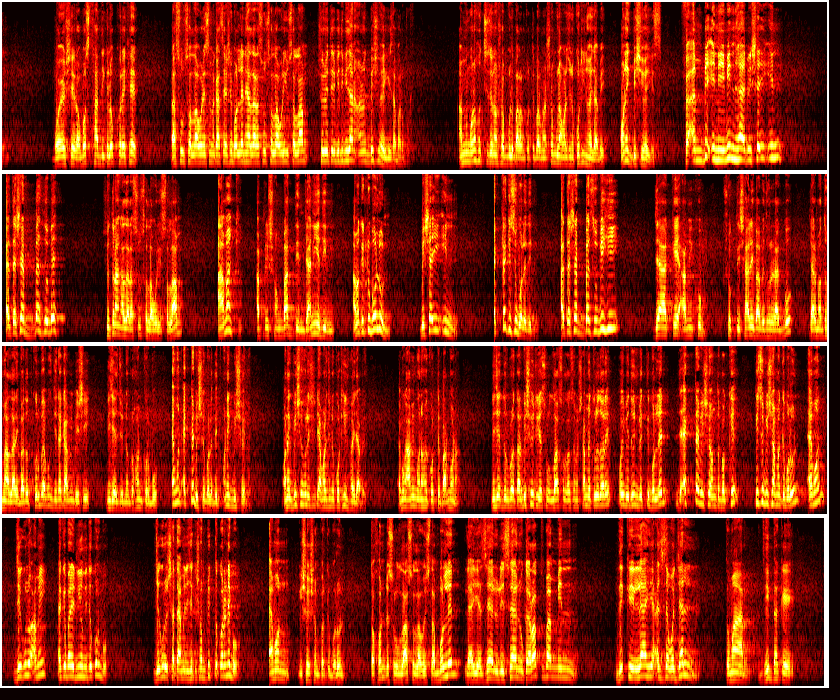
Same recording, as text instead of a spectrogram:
বয়সের অবস্থার দিকে লক্ষ্য রেখে রাসুল সাল্লাহ ইসলামের কাছে এসে বললেন হ্যাঁ রাসুল সাল্লাহ সাল্লাম শরীয়তের বিধিবিধান অনেক বেশি হয়ে গেছে আমার উপর। আমি মনে হচ্ছে যেন সবগুলো পালন করতে পারব না, সবগুলো আমার জন্য কঠিন হয়ে যাবে, অনেক বেশি হয়ে গেছে। সুতরাং আল্লাহ রাসুল সাল্লাহ সাল্লাম আমাকে, আপনি সংবাদ দিন, জানিয়ে দিন, আমাকে একটু বলুন বিষয় ইন একটা কিছু বলে দিন। আতাসাব্বাসুবিহি যাকে আমি খুব শক্তিশালীভাবে ধরে রাখব যার মাধ্যমে আল্লাহর ইবাদত করব এবং যেটাকে আমি বেশি নিজের জন্য গ্রহণ করব। এমন একটা বিষয় বলে দিন, অনেক বিষয় নয় অনেক বিষয় হলে সেটি আমার জন্য কঠিন হয়ে যাবে এবং আমি মনে হয় করতে পারব না নিজের দুর্বলতার বিষয়টি রসুল্লাহ সাল্লাহামের সামনে তুলে ধরে ওই বেদুইন ব্যক্তি বললেন যে, একটা বিষয় অন্তপক্ষে কিছু বিষয় আমাকে বলুন এমন যেগুলো আমি একেবারে নিয়মিত করব। যেগুলোর সাথে আমি নিজেকে সম্পৃক্ত করে নেব এমন বিষয় সম্পর্কে বলুন তখন রসুল্লাহ সাল্লাহ ইসলাম বললেন তোমার জিহ্বাকে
